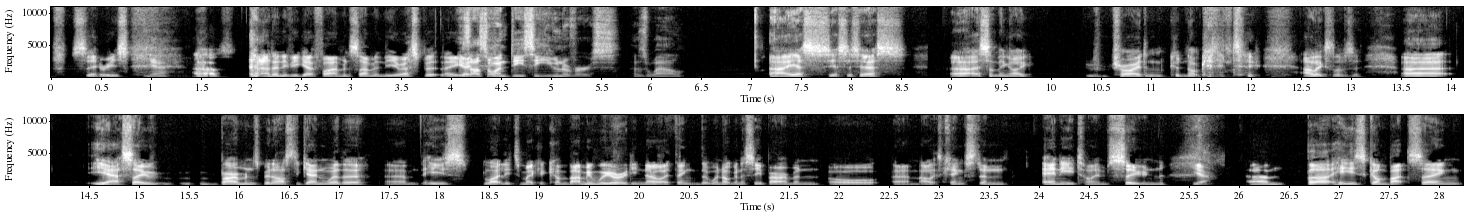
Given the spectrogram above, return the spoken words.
series. yeah, Uh, I don't know if you get Fireman Sam in the US, but there you he's go. also on DC Universe as well. Ah, yes, yes, yes, yes. Uh, something I tried and could not get into. Alex loves it. Yeah, so Barrowman's been asked again whether um, he's likely to make a comeback. I mean, we already know, I think, that we're not going to see Barrowman or um, Alex Kingston anytime soon. Yeah. Um, but he's gone back to saying,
